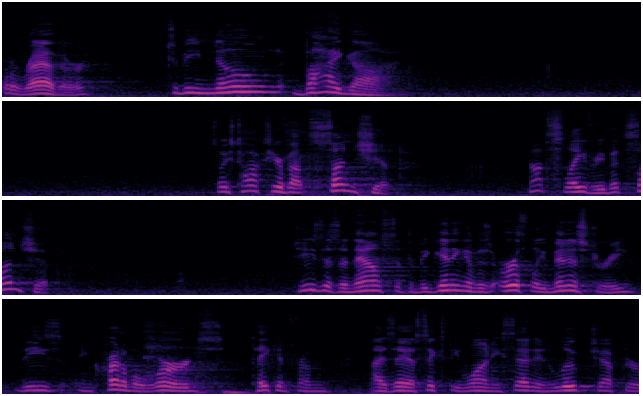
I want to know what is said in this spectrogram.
or rather, to be known by God. So he talks here about sonship, not slavery, but sonship. Jesus announced at the beginning of his earthly ministry these incredible words taken from Isaiah 61. He said in Luke chapter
